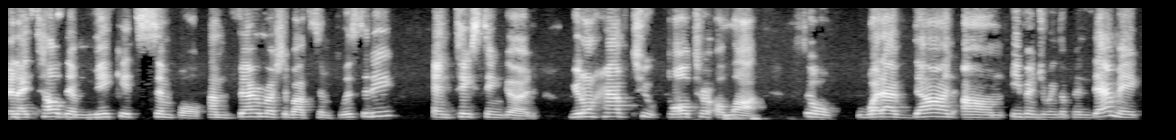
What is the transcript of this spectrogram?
And I tell them, make it simple. I'm very much about simplicity and tasting good. You don't have to alter a lot. So what I've done, um, even during the pandemic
